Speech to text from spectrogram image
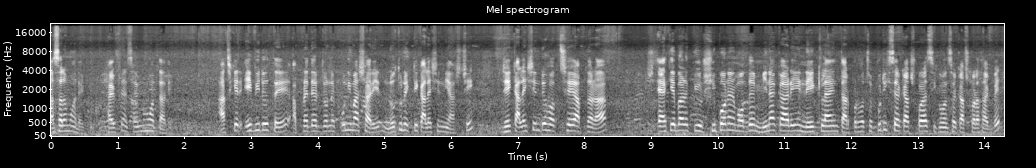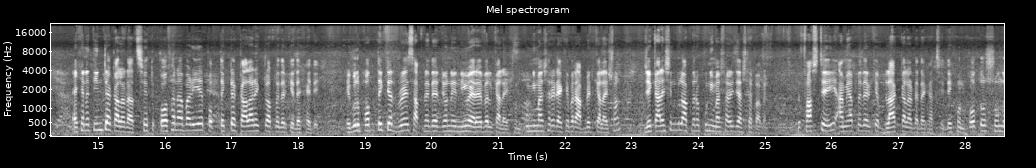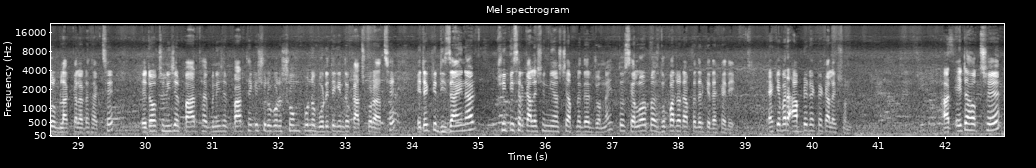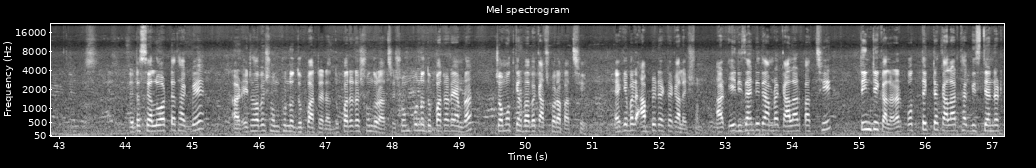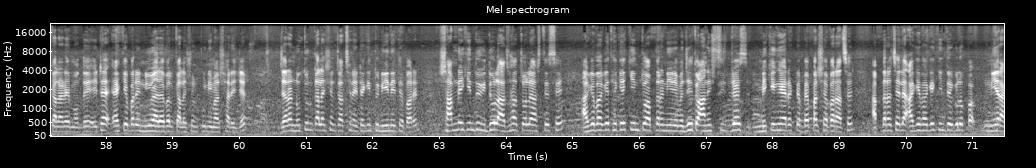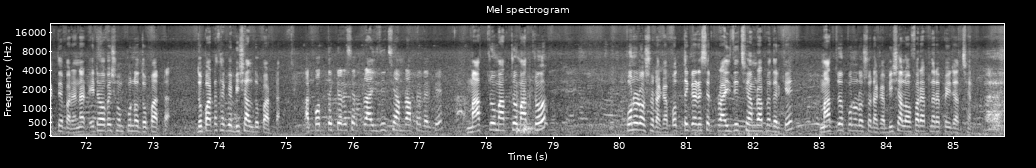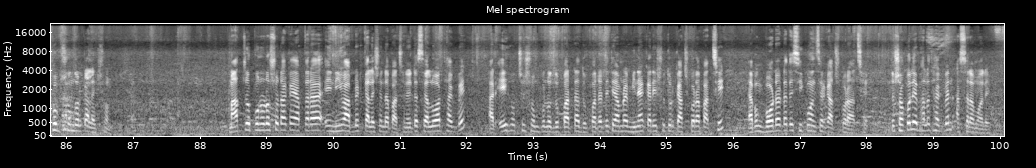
আসসালামু আলাইকুম। Hi friends আমি মোহাম্মদ নাদিম আজকের এই ভিডিওতে আপনাদের জন্য পূর্ণিমা শাড়ির নতুন একটি কালেকশন নিয়ে আসছি। যে কালেকশনটি হচ্ছে আপনারা একেবারে পিওর শিপনের মধ্যে মিনাকারি নেকলাইন তারপর হচ্ছে পুটিক্সের কাজ করা সিকোয়েন্সের কাজ করা থাকবে। এখানে তিনটা কালার আছে, তো কথা না বাড়িয়ে প্রত্যেকটা কালার একটু আপনাদেরকে দেখাই দিই এগুলো প্রত্যেকটা ড্রেস আপনাদের জন্য নিউ অ্যারাইভেল কালেকশন পূর্ণিমা শাড়ির একেবারে আপডেট কালেকশন যে কালেকশনগুলো আপনারা পূর্ণিমা শাড়ি আসতে পাবেন। তো ফার্স্টেই আমি আপনাদেরকে ব্ল্যাক কালারটা দেখাচ্ছি। দেখুন, কত সুন্দর ব্ল্যাক কালারটা থাকছে। এটা হচ্ছে নিচের পার থাকবে। নিচের পার থেকে শুরু করে সম্পূর্ণ বডিতে কিন্তু কাজ করা আছে। এটা একটি ডিজাইনার থ্রি পিসের কালেকশন নিয়ে আসছে আপনাদের জন্য তো সেলোয়ার প্লাস দুপাটাটা আপনাদেরকে দেখাই দিই। একেবারে আপডেট একটা কালেকশন আর এটা হচ্ছে, এটা সালোয়ারটা থাকবে। আর এটা হবে সম্পূর্ণ দুপাটাটা। দুপাটাটা সুন্দর আছে। সম্পূর্ণ দুপাটাটায় আমরা চমৎকারভাবে কাজ করা পাচ্ছি। একেবারে আপডেট একটা কালেকশন আর এই ডিজাইনটিতে আমরা কালার পাচ্ছি তিনটি কালার আর প্রত্যেকটা কালার থাকবে স্ট্যান্ডার্ড কালারের মধ্যে। এটা একেবারে নিউ অ্যারাইভেল কালেকশন পূর্ণিমা শাড়িজের যারা নতুন কালেকশন চাচ্ছেন, এটা কিন্তু নিয়ে নিতে পারেন। সামনে কিন্তু ঈদুল আজহা চলে আসতেছে। আগে ভাগে থেকে কিন্তু আপনারা নিয়ে নেবেন। যেহেতু আনিশ্চিত ড্রেস মেকিংয়ের একটা ব্যাপার স্যাপার আছে, আপনারা চাইলে আগে ভাগে কিন্তু এগুলো নিয়ে রাখতে পারেন। আর এটা হবে সম্পূর্ণ দোপাট্টা। দোপাট্টা থাকবে বিশাল দোপাট্টা। আর প্রত্যেকটা ড্রেসের প্রাইস দিচ্ছি আমরা আপনাদেরকে। মাত্র মাত্র মাত্র পনেরোশো টাকা। প্রত্যেকটা ড্রেসের প্রাইস দিচ্ছি আমরা আপনাদেরকে। মাত্র পনেরোশো টাকা। বিশাল অফার আপনারা পেয়ে যাচ্ছেন। খুব সুন্দর কালেকশন মাত্র পনেরোশো টাকায় আপনারা এই নিউ আপডেট কালেকশনটা পাচ্ছেন। এটা সালোয়ার থাকবে। আর এই হচ্ছে সম্পূর্ণ দুপাট্টা। দুপাট্টাটিতে আমরা মিনাকারি সুতোর কাজ করা পাচ্ছি এবং বর্ডারটাতে সিকোয়েন্সের কাজ করা আছে। তো সকলেই ভালো থাকবেন। আসসালামু আলাইকুম।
